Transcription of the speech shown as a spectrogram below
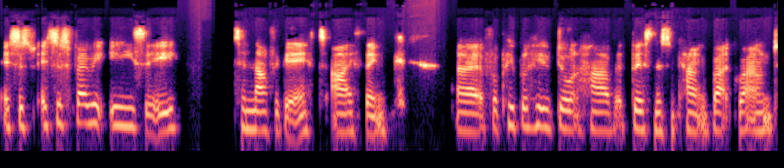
It's just it's just very easy to navigate, I think. Uh, for people who don't have a business accounting background,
